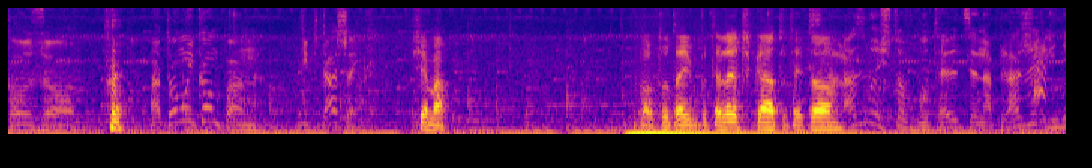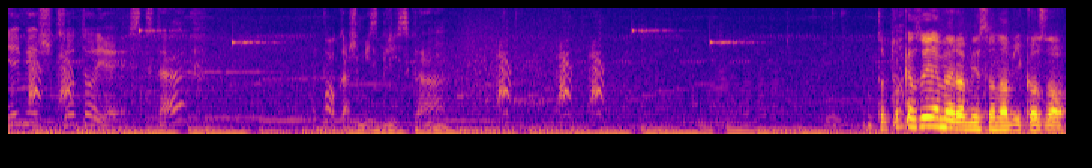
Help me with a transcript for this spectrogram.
Kozo. A to mój kompan, Piptaszek. Siema. No tutaj buteleczka, tutaj to. Znalazłeś to w butelce na plaży i nie wiesz co to jest, tak? Pokaż mi z bliska. To pokazujemy Robinsonowi kozo.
